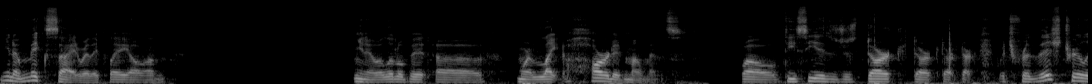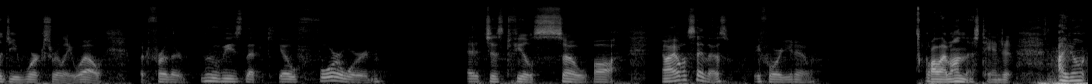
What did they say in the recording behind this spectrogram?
you know, mixed side where they play on, you know, a little bit of more light-hearted moments. While DC is just dark, dark, dark, dark, which for this trilogy works really well, but for the movies that go forward, it just feels so off. Now, I will say this before you know, while I'm on this tangent, I don't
